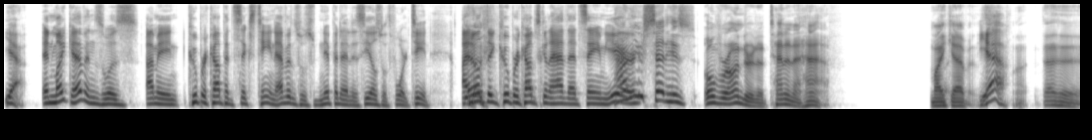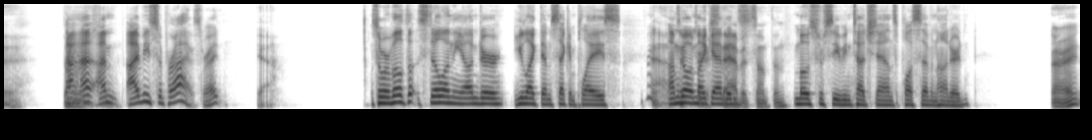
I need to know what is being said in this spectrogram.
Yeah, and Mike Evans was. I mean, Cooper Kupp had 16. Evans was nipping at his heels with 14. I don't think Cooper Kupp's going to have that same year. how do you set his over under to ten and a half? Mike Evans. yeah, Uh, that, uh, I, I'm, I'd be surprised, right? Yeah. So we're both still on the under. You like them second place, Yeah, I'm going Mike Evans. something. most receiving touchdowns plus 700. All right,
